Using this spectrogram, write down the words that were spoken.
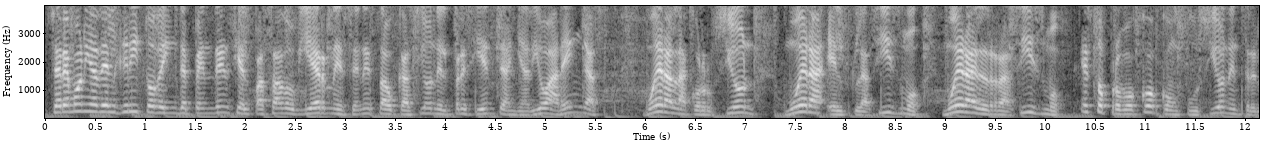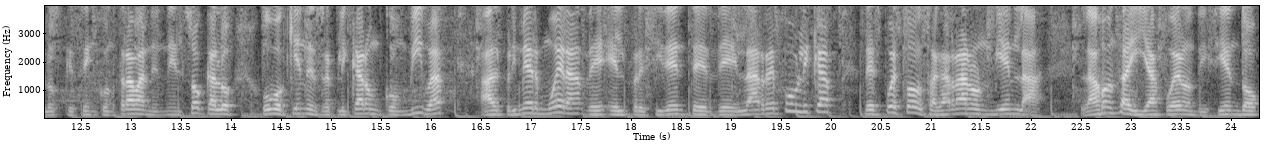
Ceremonia del grito de independencia el pasado viernes. En esta ocasión el presidente añadió arengas. Muera la corrupción, muera el clasismo, muera el racismo. Esto provocó confusión entre los que se encontraban en el zócalo. Hubo quienes replicaron con viva al primer muera del presidente de la República. Después todos agarraron bien la, la onda y ya fueron diciendo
